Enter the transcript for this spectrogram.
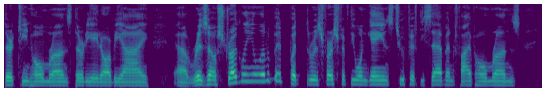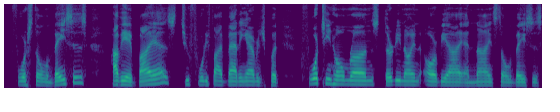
13 home runs, 38 RBI. Uh, Rizzo struggling a little bit, but through his first 51 games, 257, five home runs, four stolen bases. Javier Baez, 245 batting average, but 14 home runs, 39 RBI, and nine stolen bases.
